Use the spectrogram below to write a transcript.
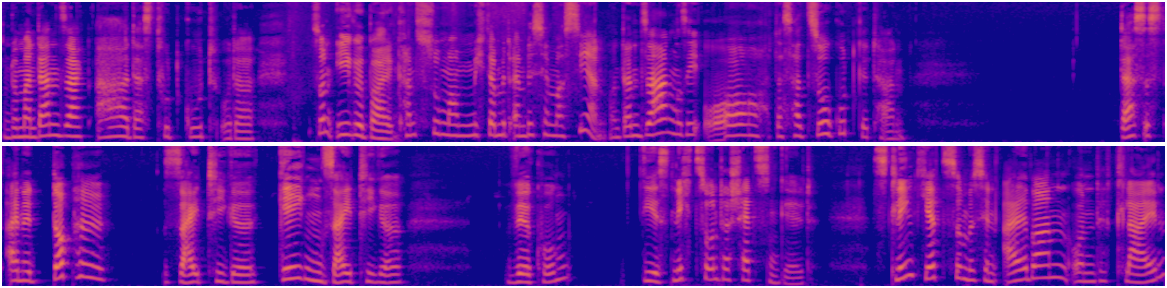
Und wenn man dann sagt, ah, das tut gut oder so ein Igelball, kannst du mal mich damit ein bisschen massieren? Und dann sagen sie, oh, das hat so gut getan. Das ist eine doppelseitige, gegenseitige Wirkung, die es nicht zu unterschätzen gilt. Es klingt jetzt so ein bisschen albern und klein,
